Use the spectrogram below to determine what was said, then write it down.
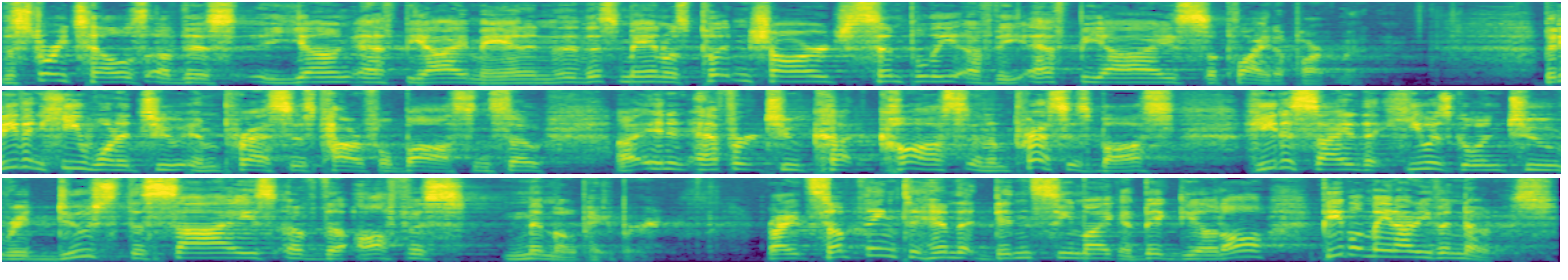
The story tells of this young FBI man, and this man was put in charge simply of the FBI's supply department. But even he wanted to impress his powerful boss. And so, uh, in an effort to cut costs and impress his boss, he decided that he was going to reduce the size of the office memo paper. Right? Something to him that didn't seem like a big deal at all. People may not even notice.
